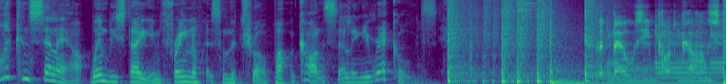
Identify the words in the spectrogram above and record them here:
I can sell out Wembley Stadium three nights on the trot, but I can't sell any records. The Belsy Podcast.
